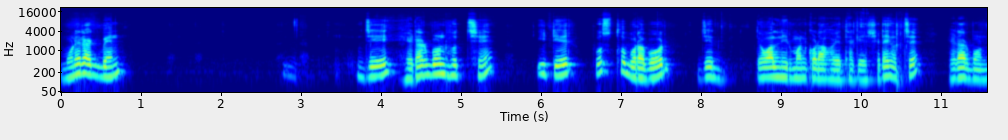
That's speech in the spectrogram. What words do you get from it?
মনে রাখবেন যে হেডার বন্ড হচ্ছে ইটের প্রস্থ বরাবর যে দেওয়াল নির্মাণ করা হয়ে থাকে, সেটাই হচ্ছে হেডার বন্ড।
